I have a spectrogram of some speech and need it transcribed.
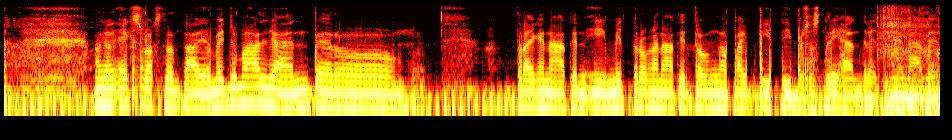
Hanggang Xbox lang tayo. Medyo mahal yan pero try nga natin i-metro nga natin tong 550 versus 300 tingnan natin.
